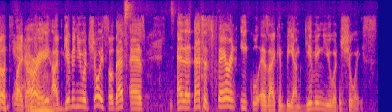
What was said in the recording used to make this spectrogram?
know it's like all right i'm giving you a choice so that's as and that's as fair and equal as i can be i'm giving you a choice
